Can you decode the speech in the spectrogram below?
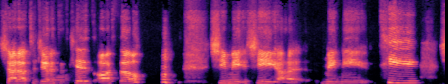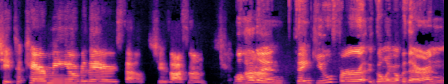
shout out to Janice's kids also. she made she uh, made me tea. She took care of me over there. So she was awesome. Well, Um, Helen, thank you for going over there and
